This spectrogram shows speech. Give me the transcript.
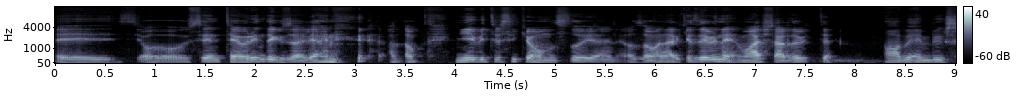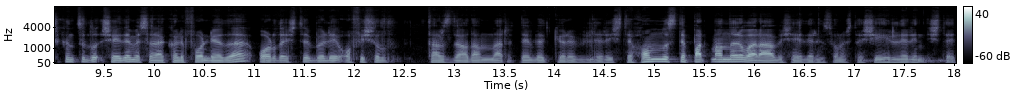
Eee, o, o senin teorin de güzel yani. Adam niye bitirsin ki homeless'lığı yani? O zaman herkes evine. Maaşlar da bitti. Abi en büyük sıkıntı şeyde mesela Kaliforniya'da orada işte böyle official tarzda adamlar, devlet görevlileri işte homeless departmanları var abi şeylerin sonuçta şehirlerin işte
